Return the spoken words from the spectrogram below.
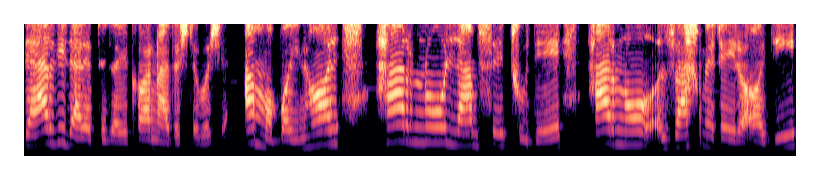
دردی در ابتدای کار نداشته باشه. اما با این حال هر نوع لمس توده هر نوع زخم غیرعادی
